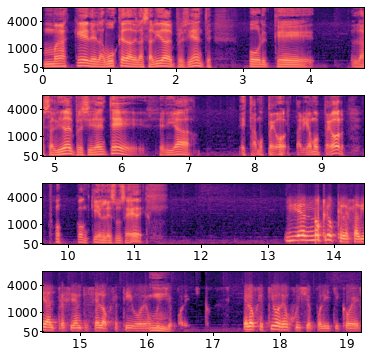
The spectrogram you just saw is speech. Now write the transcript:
más que de la búsqueda de la salida del presidente, porque la salida del presidente sería, estamos peor, estaríamos peor con, con quien le sucede. Eh, no creo que la salida del presidente sea el objetivo de un mm. juicio político. El objetivo de un juicio político es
